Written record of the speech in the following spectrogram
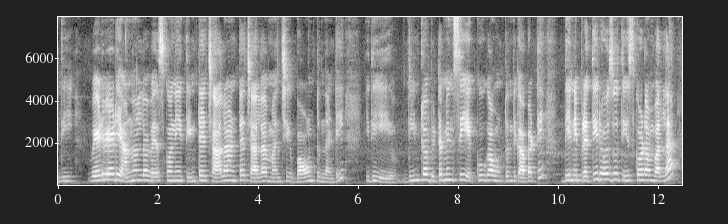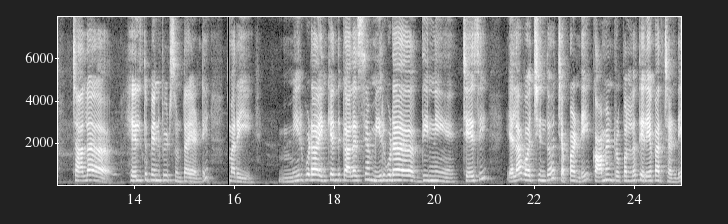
ఇది వేడివేడి అన్నంలో వేసుకొని తింటే చాలా అంటే చాలా మంచి బాగుంటుందండి. ఇది దీంట్లో విటమిన్ సి ఎక్కువగా ఉంటుంది కాబట్టి దీన్ని ప్రతిరోజు తీసుకోవడం వల్ల చాలా హెల్త్ బెనిఫిట్స్ ఉంటాయండి. మరి మీరు కూడా ఇంకెందుకు ఆలస్యం? మీరు కూడా దీన్ని చేసి ఎలా వచ్చిందో చెప్పండి. కామెంట్ రూపంలో తెలియపరచండి.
